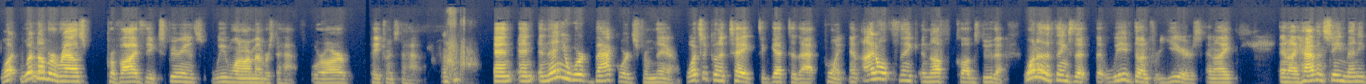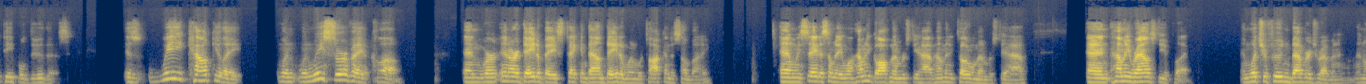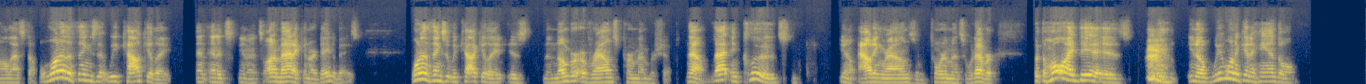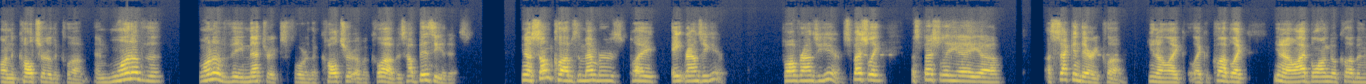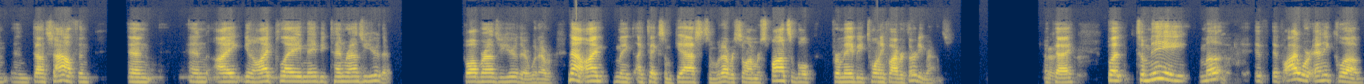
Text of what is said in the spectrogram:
What what number of rounds provides the experience we want our members to have or our patrons to have? Mm-hmm. And and and then you work backwards from there. What's it going to take to get to that point? And I don't think enough clubs do that. One of the things that that we've done for years, and I and I haven't seen many people do this, is we calculate when when we survey a club and we're in our database taking down data when we're talking to somebody and we say to somebody well how many golf members do you have? How many total members do you have? And how many rounds do you play? And what's your food and beverage revenue? And all that stuff. Well one of the things that we calculate and, and it's you know it's automatic in our database one of the things that we calculate is the number of rounds per membership. Now, that includes, you know, outing rounds and tournaments or whatever. But the whole idea is, you know, we want to get a handle on the culture of the club. And one of the one of the metrics for the culture of a club is how busy it is. You know, some clubs the members play 8 rounds a year, 12 rounds a year, especially especially a uh, a secondary club, you know, like like a club like you know, I belong to a club in, in down south and and and I, you know, I play maybe 10 rounds a year there. 12 rounds a year there, whatever. Now I make I take some guests and whatever, so I'm responsible for maybe 25 or 30 rounds. Okay. But to me, mo- if if I were any club,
